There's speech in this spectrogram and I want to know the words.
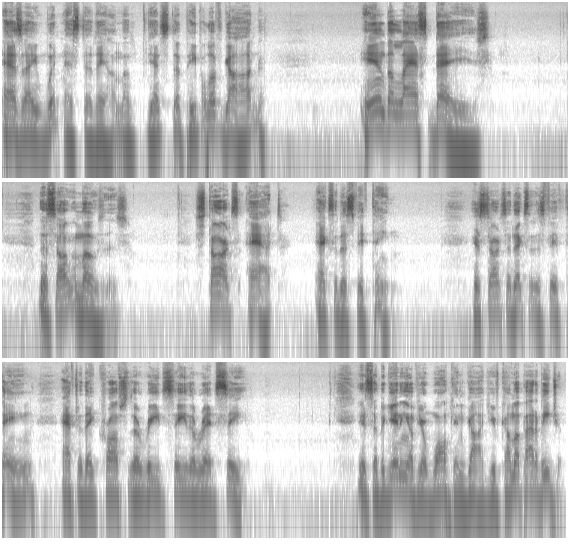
as a witness to them against the people of God in the last days. The Song of Moses starts at Exodus 15. It starts at Exodus 15 after they cross the Reed Sea, the Red Sea. It's the beginning of your walk in God. You've come up out of Egypt.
